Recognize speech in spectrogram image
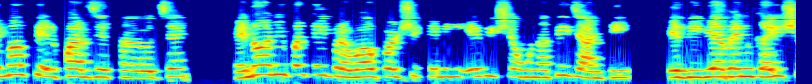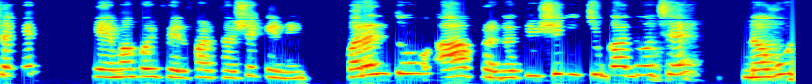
એમાં ફેરફાર જે થયો છે, એનો આની પર કઈ પ્રભાવ પડશે કે નહીં એ વિશે હું નથી જાણતી. એ દિવ્યાબેન કહી શકે કે એમાં કોઈ ફેરફાર થશે કે નહીં. પરંતુ આ પ્રગતિશીલ ચુકાદો છે, નવું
